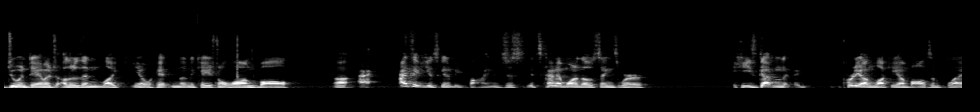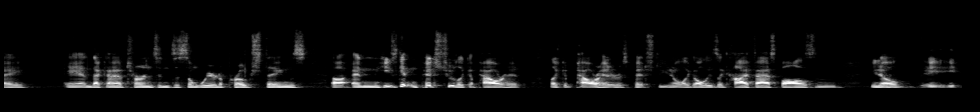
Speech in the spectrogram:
doing damage other than like you know hitting an occasional long ball. Uh, I I think he's going to be fine. It's just it's kind of one of those things where he's gotten pretty unlucky on balls in play, and that kind of turns into some weird approach things. Uh, and he's getting pitched to like a power hit, like a power hitter is pitched to, you know, like all these like high fastballs, and you know, he, he-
